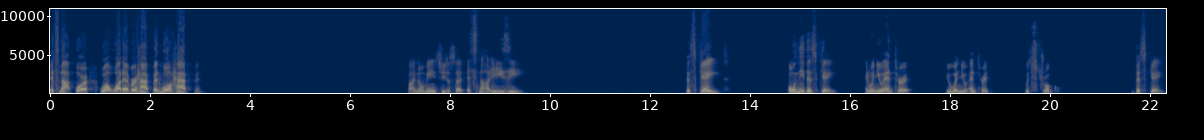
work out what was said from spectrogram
It's not for, well, whatever happened will happen. By no means, Jesus said, it's not easy. This gate only this gate. And when you enter it, you when you enter it with struggle. This gate,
